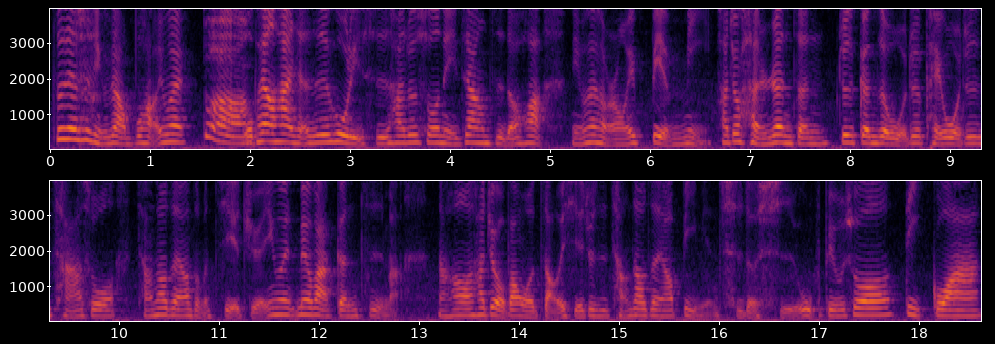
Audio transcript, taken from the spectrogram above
这件事情非常不好，因为 对啊，我朋友他以前是护理师，他就说你这样子的话，你会很容易便秘，他就很认真，就是跟着我，就是陪我，就是查说肠道症要怎么解决，因为没有办法根治嘛。然后他就有帮我找一些就是肠燥症要避免吃的食物，比如说地瓜、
